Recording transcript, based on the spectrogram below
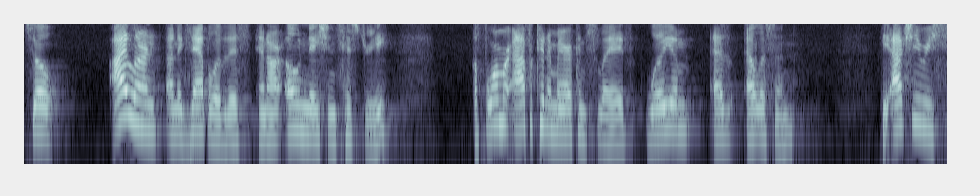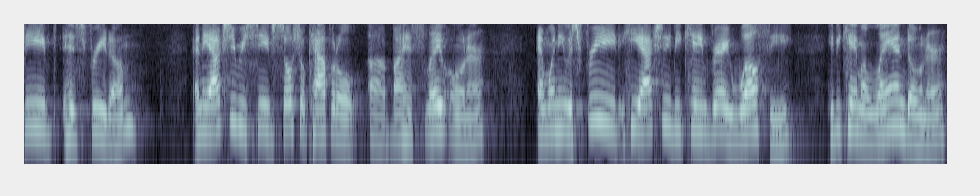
So I learned an example of this in our own nation's history. A former African American slave, William Ellison, he actually received his freedom and he actually received social capital uh, by his slave owner. And when he was freed, he actually became very wealthy. He became a landowner.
